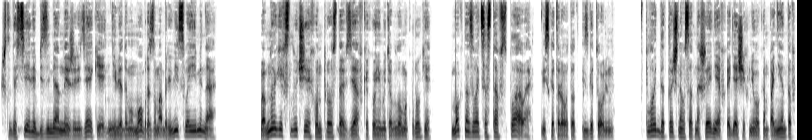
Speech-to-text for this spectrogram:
что доселе безымянные железяки неведомым образом обрели свои имена. Во многих случаях он просто, взяв какой-нибудь обломок в руки, мог назвать состав сплава, из которого тот изготовлен, вплоть до точного соотношения входящих в него компонентов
